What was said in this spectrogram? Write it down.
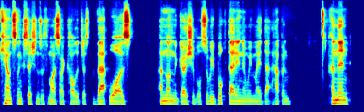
counseling sessions with my psychologist. That was a non-negotiable. So we booked that in and we made that happen. And then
